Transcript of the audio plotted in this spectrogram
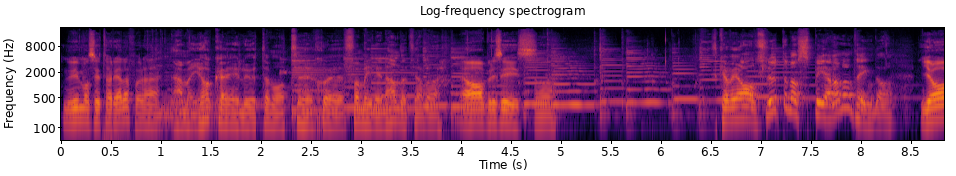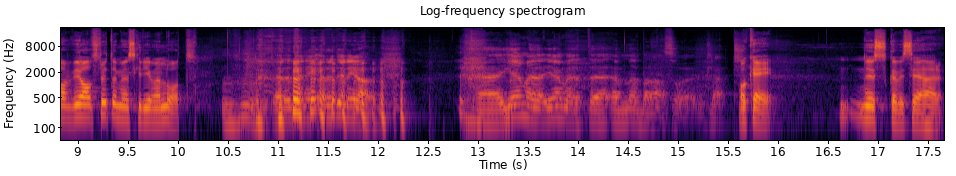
Vi måste ju ta reda på det här. Ja, men jag kan ju luta mot eh, familjenamnet jag bara. Ja, precis. Ja. Ska vi avsluta med att spela någonting då? Ja, vi avslutar med att skriva en låt. Är det det ni, är det, det ni gör? Eh, ge, mig, ge mig ett eh, ämne bara så är det klart. Okej, nu ska vi se här.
